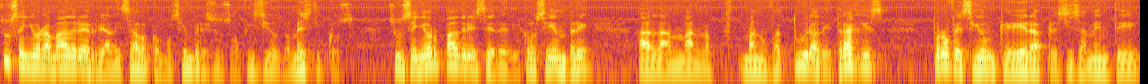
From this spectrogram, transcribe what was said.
su señora madre realizaba como siempre sus oficios domésticos. Su señor padre se dedicó siempre a la manu- manufactura de trajes, profesión que era precisamente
